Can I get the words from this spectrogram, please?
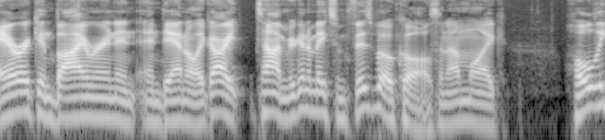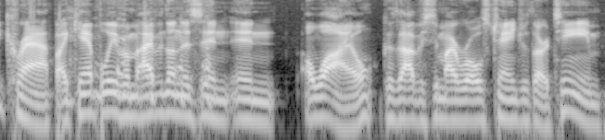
Eric and Byron and, and Dan are like, all right, Tom, you're going to make some FSBO calls. And I'm like, holy crap. I can't believe I'm, I haven't done this in, in a while because obviously my roles changed with our team.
